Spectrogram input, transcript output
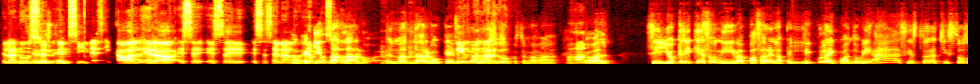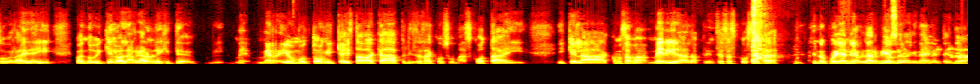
el anuncio en, cines y cabal era ese, ese, esa escena. Aunque aquí es más largo, es más largo que en Sí, es más largo. Cabal. Sí, yo creí que eso ni iba a pasar en la película y cuando vi, ah, sí, esto era chistoso, ¿verdad? Y de ahí, cuando vi que lo alargaron legítimo, me, me, reí un montón y que ahí estaba cada princesa con su mascota y, y que la, ¿cómo se llama? Mérida, la princesa escocesa, que no podía ni hablar bien, ¿verdad? Que nadie le entendía.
